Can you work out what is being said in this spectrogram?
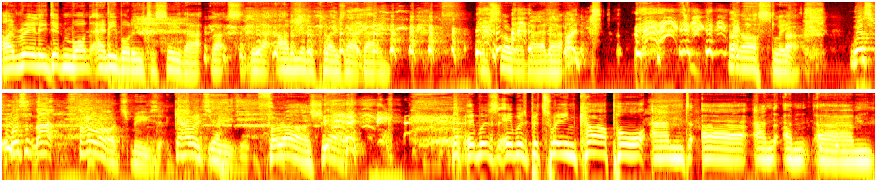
I really didn't want anybody to see that. That's. Yeah, I'm going to close that down. I'm sorry about that. I, Ghastly. Was, wasn't that Farage music? Garage music? Farage, yeah. it was it was between carport and uh, and um, um,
